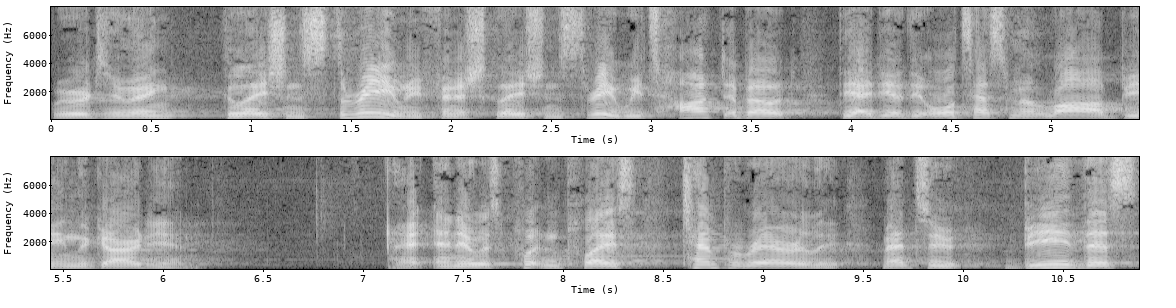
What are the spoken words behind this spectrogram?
we were doing Galatians 3, when we finished Galatians 3, we talked about the idea of the Old Testament law being the guardian. And it was put in place temporarily, meant to be this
